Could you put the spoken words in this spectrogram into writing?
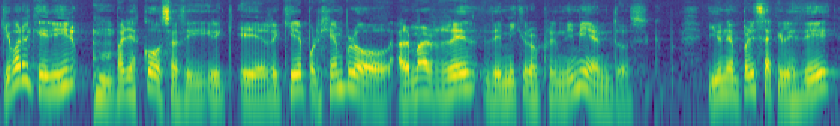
que va a requerir varias cosas. Y, eh, requiere, por ejemplo, armar red de microemprendimientos y una empresa que les dé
